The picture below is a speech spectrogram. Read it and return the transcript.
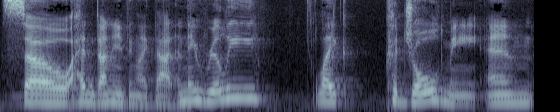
So I hadn't done anything like that, and they really like cajoled me and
